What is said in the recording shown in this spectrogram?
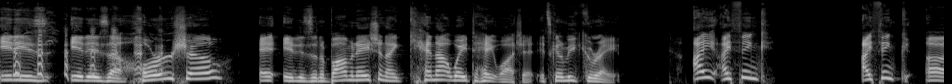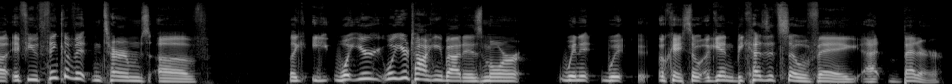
It is. It is a horror show. It, it is an abomination. I cannot wait to hate watch it. It's going to be great. I. I think. I think. Uh, if you think of it in terms of, like what you're what you're talking about is more when it. W- okay, so again, because it's so vague at better.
